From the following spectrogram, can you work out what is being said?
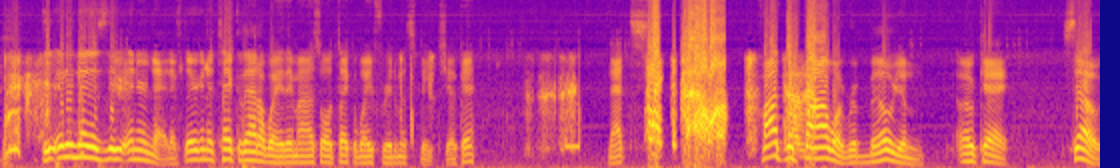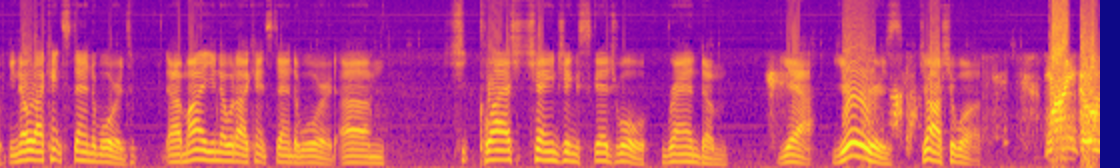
the internet is the internet. If they're gonna take that away, they might as well take away freedom of speech, okay? That's Fight the power. fight the power, rebellion. Okay. So, you know what I can't stand awards. Uh, my, you know what I can't stand award. Um, ch- class changing schedule, random. Yeah, yours, Joshua. Mine goes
